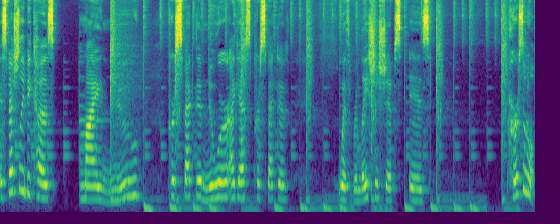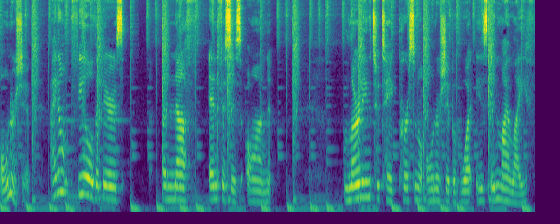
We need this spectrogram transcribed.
Especially because my new perspective, newer, I guess, perspective with relationships is personal ownership. I don't feel that there's enough emphasis on learning to take personal ownership of what is in my life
